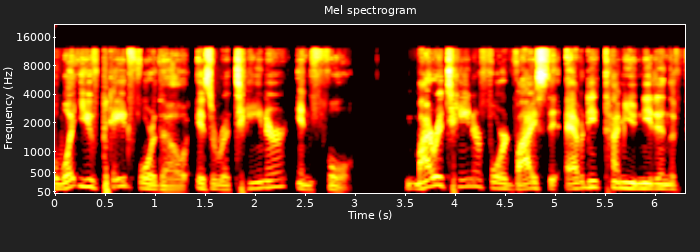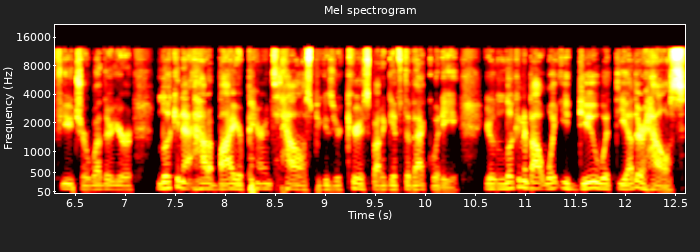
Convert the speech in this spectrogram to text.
what you've paid for, though, is a retainer in full my retainer for advice that every time you need it in the future, whether you're looking at how to buy your parents' house because you're curious about a gift of equity, you're looking about what you do with the other house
